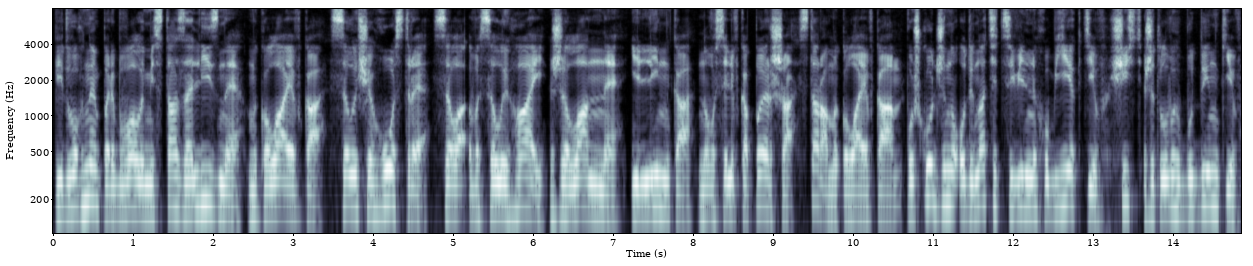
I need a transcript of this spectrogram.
Під вогнем перебували міста Залізне, Миколаївка, селище Гостре, села Веселий Гай, Желанне, Іллінка, Новоселівка Перша, Стара Миколаївка. Пошкоджено 11 цивільних об'єктів, 6 житлових будинків,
